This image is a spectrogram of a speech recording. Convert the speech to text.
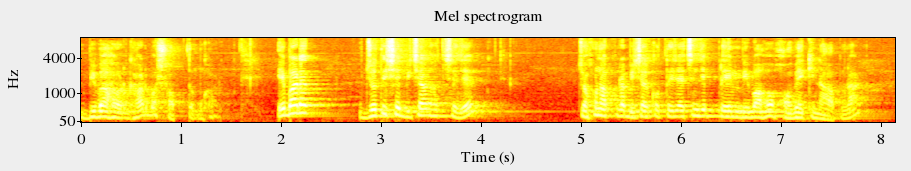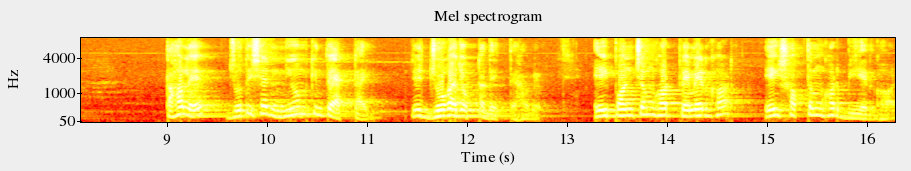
বিবাহর ঘর বা সপ্তম ঘর। এবারে জ্যোতিষে বিচার হচ্ছে যে, যখন আপনারা বিচার করতে যাচ্ছেন যে প্রেম বিবাহ হবে কি না আপনার, তাহলে জ্যোতিষের নিয়ম কিন্তু একটাই, যে যোগাযোগটা দেখতে হবে। এই পঞ্চম ঘর প্রেমের ঘর, এই সপ্তম ঘর বিয়ের ঘর।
